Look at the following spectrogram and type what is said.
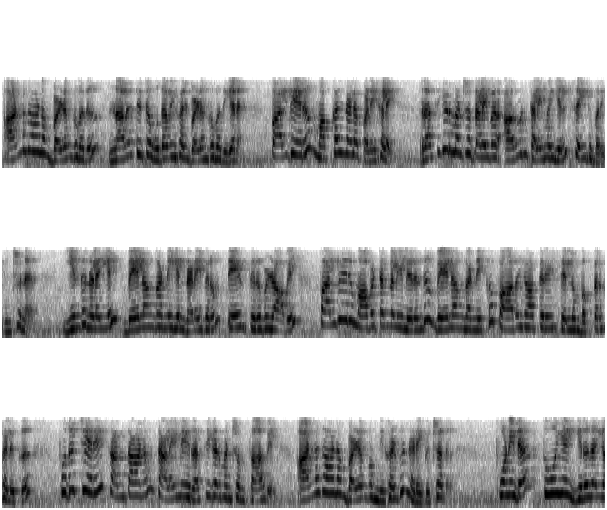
அன்னதானம் வழங்குவது நலத்திட்ட உதவிகள் வழங்குவது என பல்வேறு மக்கள் நல பணிகளை ரசிகர் மன்ற தலைவர் அருண் தலைமையில் செய்து வருகின்றனர். இந்த நிலையில் வேளாங்கண்ணியில் நடைபெறும் தேர் திருவிழாவில் பல்வேறு மாவட்டங்களில் இருந்து வேளாங்கண்ணிக்கு பாத யாத்திரை செல்லும் பக்தர்களுக்கு புதுச்சேரி சந்தானம் தலைமை ரசிகர் மன்றம் சார்பில் அன்னதானம் வழங்கும் நிகழ்வு நடைபெற்றது. புனித தூய இருதய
